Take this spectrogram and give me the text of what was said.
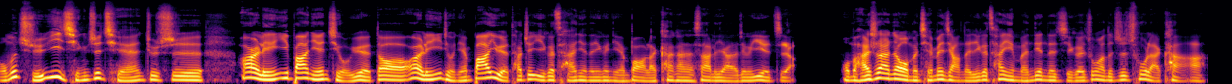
我们取疫情之前，就是二零一八年九月到二零一九年八月，它这一个财年的一个年报，来看看萨利亚的这个业绩啊。我们还是按照我们前面讲的一个餐饮门店的几个重要的支出来看啊。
